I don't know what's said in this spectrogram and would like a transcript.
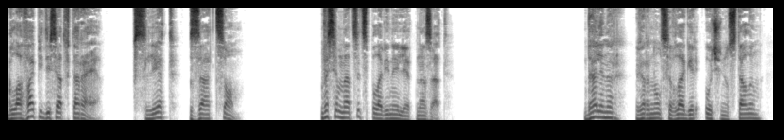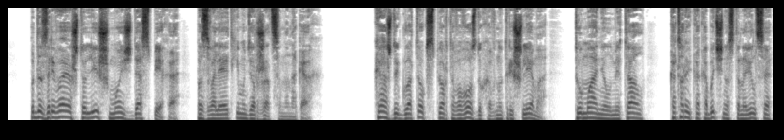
Глава 52. Вслед за отцом. Восемнадцать с половиной лет назад. Далинор вернулся в лагерь очень усталым, подозревая, что лишь мощь доспеха позволяет ему держаться на ногах. Каждый глоток спертого воздуха внутри шлема туманил металл, который, как обычно, становился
